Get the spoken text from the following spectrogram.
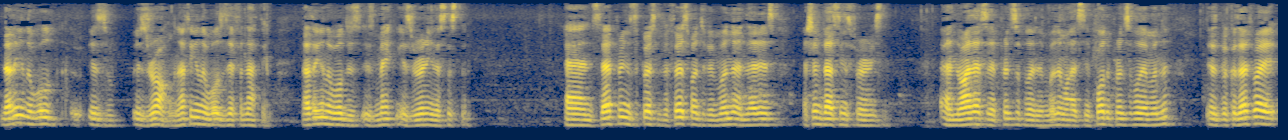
nothing in the world is is wrong. Nothing in the world is there for nothing. Nothing in the world is, is making is ruining the system. And that brings the person to the first point of Imunah, and that is Hashem does things for a reason. And why that's a principle in Imunah, why it's an important principle in Imunah, is because that way,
